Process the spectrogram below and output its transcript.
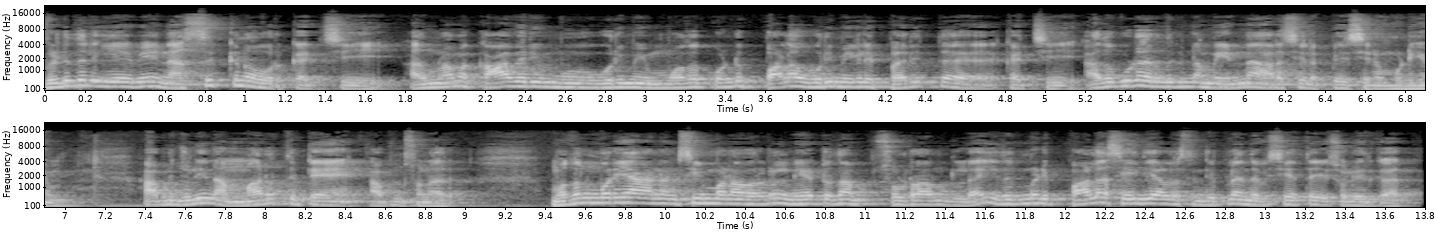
விடுதலையவே நசுக்கின ஒரு கட்சி. அதுவும் இல்லாமல் காவிரி மு- உரிமை முதற்கொண்டு பல உரிமைகளை பறித்த கட்சி. அது கூட இருந்துட்டு நம்ம என்ன அரசியலை பேசிட முடியும்? அப்படின்னு சொல்லி நான் மறுத்துட்டேன் அப்படின்னு சொன்னார். முதல் முறையாக அண்ணன் சீமான் அவர்கள் நேற்று தான் சொல்கிறாருன்னு இல்லை இதுக்கு முன்னாடி பல செய்தியாளர் சந்திப்பில் இந்த விஷயத்தை சொல்லியிருக்காரு.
